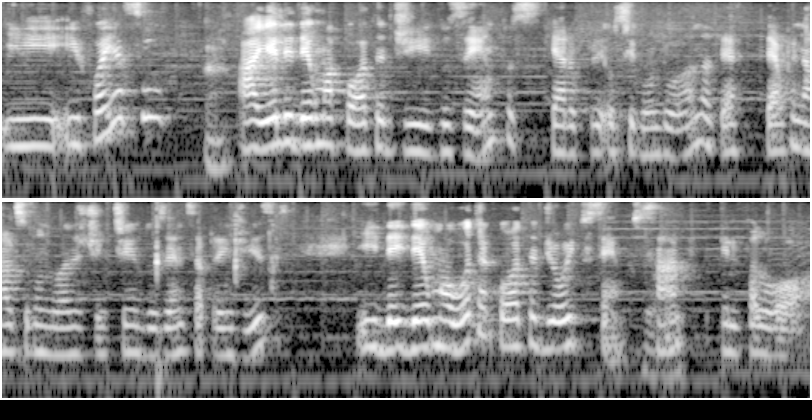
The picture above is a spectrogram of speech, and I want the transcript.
E, e foi assim. Tá. Aí ele deu uma cota de 200, que era o, o segundo ano, até, até o final do segundo ano a gente tinha 200 aprendizes, e daí deu uma outra cota de 800, Uhum. sabe? Ele falou, ó,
